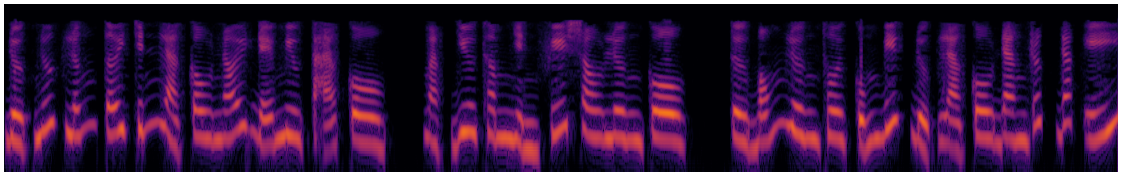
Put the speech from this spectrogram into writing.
được nước lấn tới chính là câu nói để miêu tả cô, mặt dư thâm nhìn phía sau lưng cô, từ bóng lưng thôi cũng biết được là cô đang rất đắc ý,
